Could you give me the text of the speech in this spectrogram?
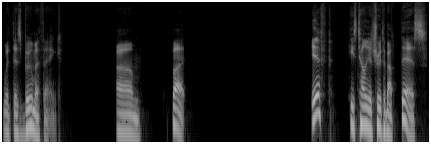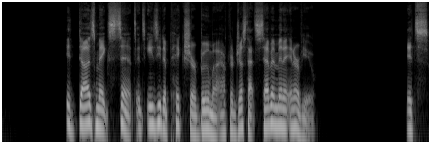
with this Buma thing. Um, but if he's telling the truth about this, it does make sense. It's easy to picture Buma after just that seven minute interview. It's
